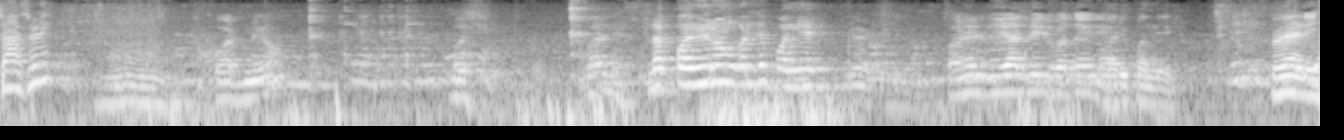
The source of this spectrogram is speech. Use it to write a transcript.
ચાસણી? ખોટની હો. બસ. ને પનીરનું કરજે પનીર. પનીર તૈયાર થઈ બતાવી મારી પનીર. રેડી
